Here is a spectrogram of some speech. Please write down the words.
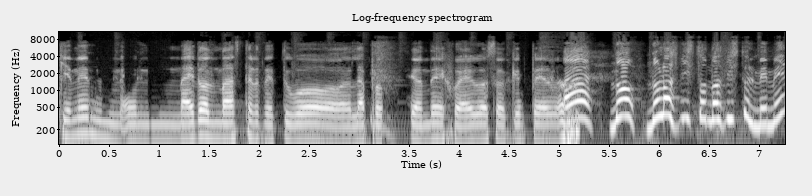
quién en, en Idol Master detuvo la producción de juegos o qué pedo? Ah, no, no lo has visto, ¿no has visto el meme?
